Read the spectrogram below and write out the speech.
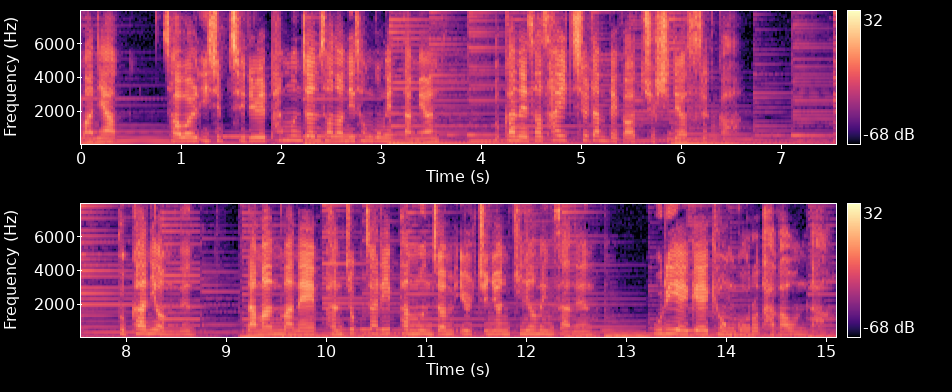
만약 4월 27일 판문점 선언이 성공했다면 북한에서 427 담배가 출시되었을까? 북한이 없는 남한만의 반쪽짜리 판문점 1주년 기념 행사는 우리에게 경고로 다가온다.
